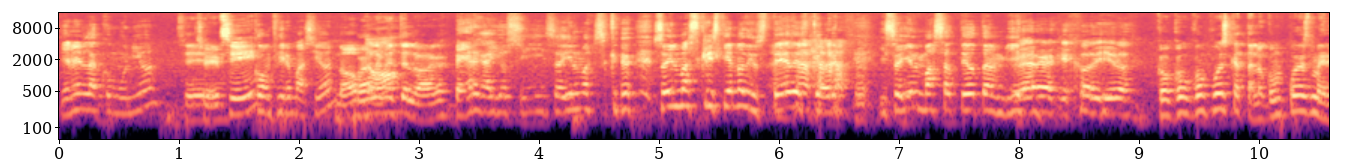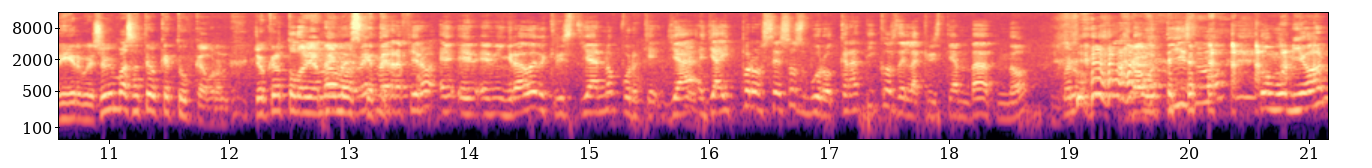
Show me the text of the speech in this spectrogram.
¿Tienen la comunión? sí. ¿Confirmación? No, Probablemente lo haga. Verga, yo sí, soy el más, soy el más cristiano de ustedes, cabrón. Y soy el más ateo también. Verga, qué jodido. ¿Cómo, cómo, cómo puedes catalogar? ¿Cómo puedes medir, güey? Soy más ateo que tú, cabrón. Yo creo todavía No, me, menos me- que me refiero en, en- en el grado del cristiano porque ya, ya hay procesos burocráticos de la cristiandad, ¿no? Bueno, Bautismo, comunión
